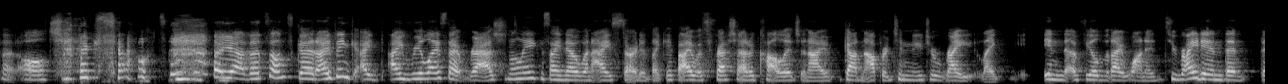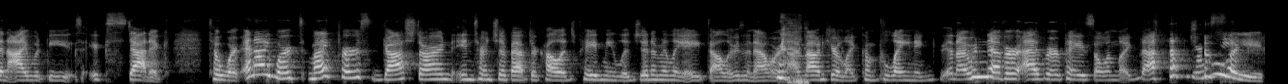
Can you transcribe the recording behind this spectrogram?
that all checks out. oh, yeah, that sounds good. I think I, I realized that rationally because I know when I started, like if I was fresh out of college and I got an opportunity to write like in a field that I wanted to write in, then then I would be ecstatic to work. And I worked my first gosh darn internship after college paid me legitimately eight dollars an hour. And I'm out here like complaining. And I would never ever pay someone like that. Just right. like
